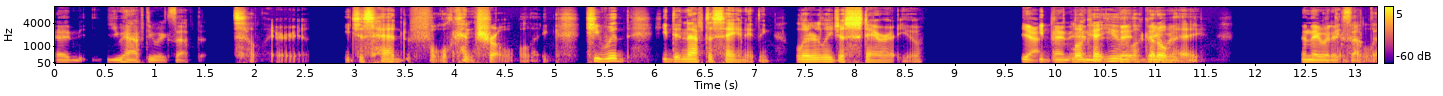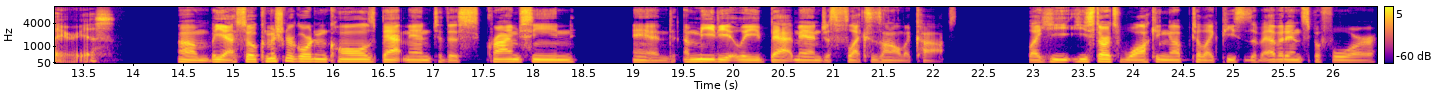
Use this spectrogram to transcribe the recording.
and you have to accept it. It's hilarious. He just had full control. Like he would, he didn't have to say anything. Literally, just stare at you. Yeah, He'd and look and at you, they- look they it would- away. and they would Fucking accept it. hilarious. Um, but yeah, so Commissioner Gordon calls Batman to this crime scene, and immediately Batman just flexes on all the cops. Like he he starts walking up to like pieces of evidence before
